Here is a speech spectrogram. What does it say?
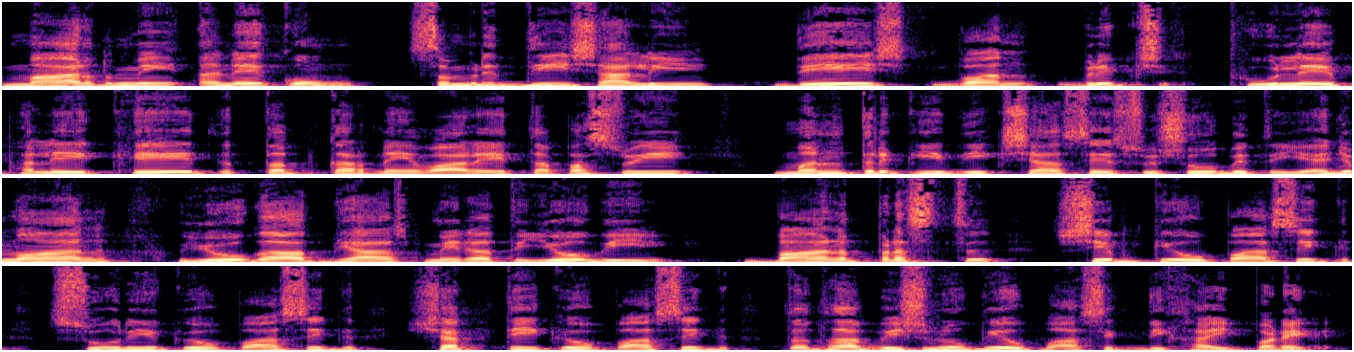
मार्ग में अनेकों समृद्धिशाली देश, वन, वृक्ष, फूले, फले, खेत तप करने वाले तपस्वी मंत्र की दीक्षा से सुशोभित यजमान योगाभ्यास में रत योगी, बाणप्रस्थ, शिव के उपासिक, सूर्य के उपासिक, शक्ति के उपासिक तथा विष्णु के उपासिक दिखाई पड़े।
